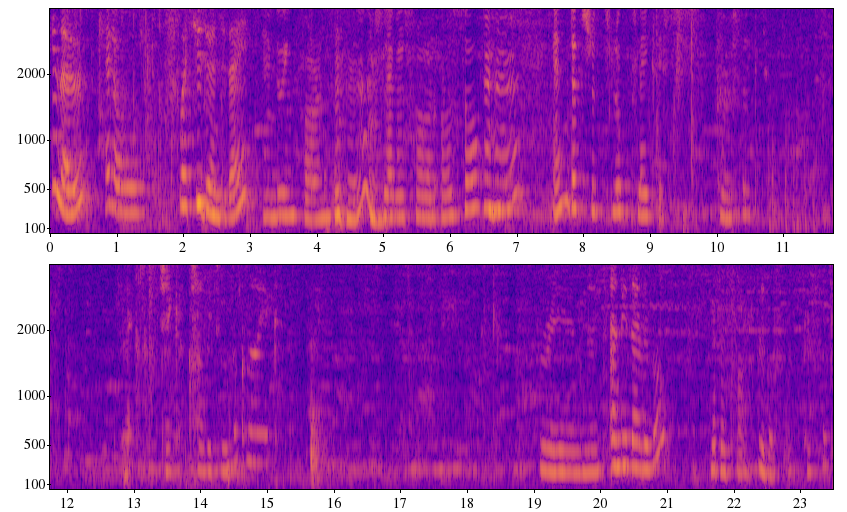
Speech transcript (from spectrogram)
Hello. Hello, What you doing today? I'm doing Khorne. Mm-hmm. It's level 4 also, Mm-hmm. and that should look like this. Perfect. Let's check how it will look like. Really nice. And these are level? Level 4. Level 4. Perfect.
